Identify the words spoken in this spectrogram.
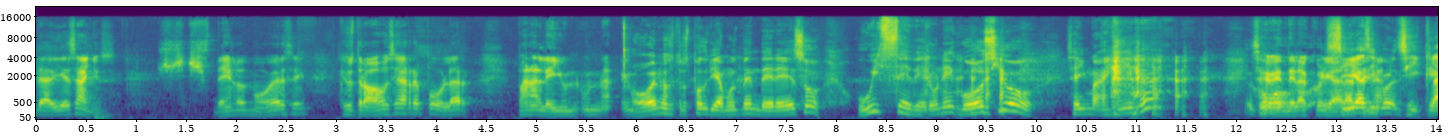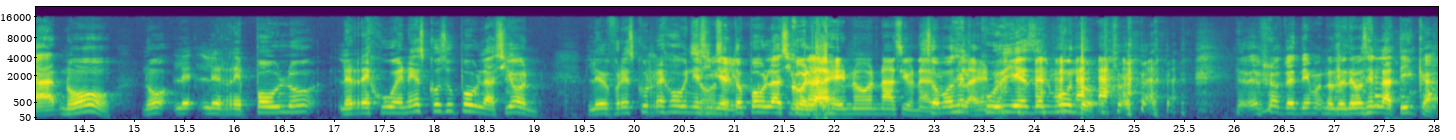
de a 10 años. Déjenlos moverse, que su trabajo sea repoblar. Pana, leí un, un, Oh, nosotros podríamos vender eso. Uy, severo negocio. ¿Se imagina? Se vende la culiada sí, así, sí, claro. No, no, le, le repoblo, le rejuvenezco su población. Le ofrezco un rejuvenecimiento poblacional. Colágeno nacional. Somos el Q10 del mundo. nos, vendemos, nos vendemos en la tica.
